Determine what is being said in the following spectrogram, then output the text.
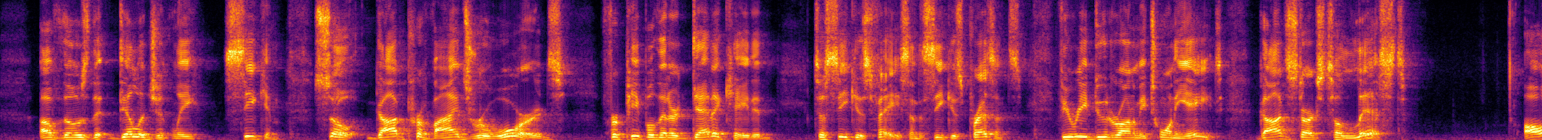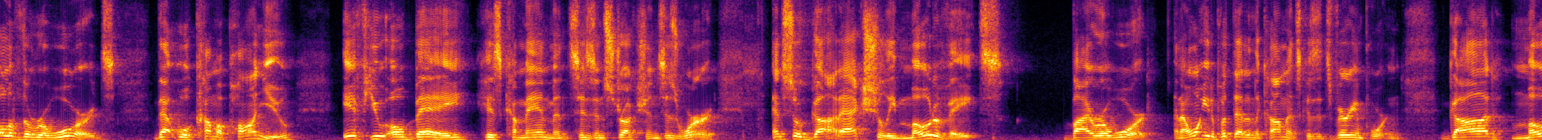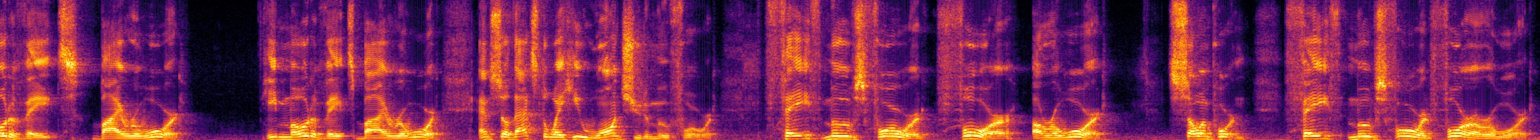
of those that diligently seek Him. So God provides rewards for people that are dedicated to seek His face and to seek His presence. If you read Deuteronomy 28, God starts to list all of the rewards that will come upon you if you obey His commandments, His instructions, His word. And so God actually motivates by reward. And I want you to put that in the comments because it's very important. God motivates by reward. He motivates by reward. And so that's the way He wants you to move forward. Faith moves forward for a reward. So important. Faith moves forward for a reward.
